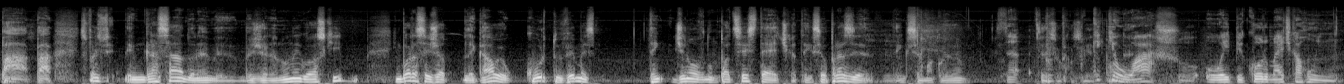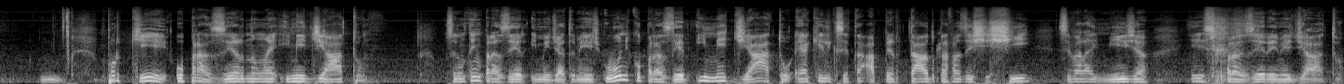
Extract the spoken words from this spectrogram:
Pá, pá. Isso faz, é engraçado, né? Vai gerando um negócio que, embora seja legal, eu curto ver, mas tem, de novo, não pode ser estética, tem que ser o prazer. Tem que ser uma coisa. Sei se eu consegui Por que, que eu acho o Epicuro uma ética ruim? Porque o prazer não é imediato. Você não tem prazer imediatamente. O único prazer imediato é aquele que você está apertado para fazer xixi, você vai lá e mija. Esse prazer é imediato.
